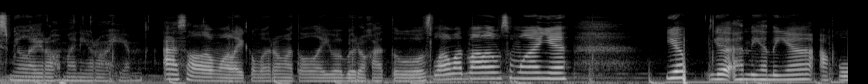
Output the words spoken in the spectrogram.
Bismillahirrahmanirrahim. Assalamualaikum warahmatullahi wabarakatuh. Selamat malam semuanya. Yap, gak henti-hentinya aku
